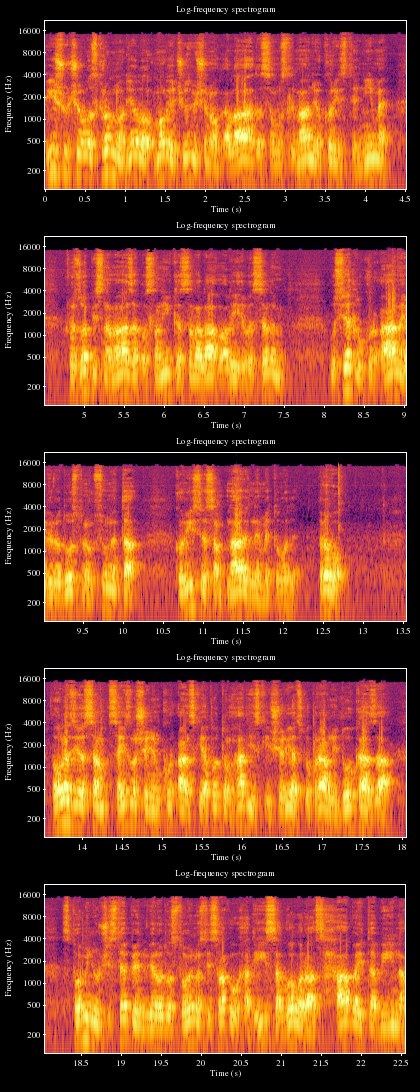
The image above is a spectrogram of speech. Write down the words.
Pišući ovo skromno dijelo, moleći uzvišenog Allaha da se muslimani okoriste njime, kroz opis namaza poslanika sallallahu alihi wasallam, u svjetlu Kur'ana i vjerodostojnog suneta, koristio sam naredne metode. Prvo, polazio sam sa iznošenjem kur'anskih, a potom hadijskih i šerijatsko-pravnih dokaza, spominjući stepen vjerodostojnosti svakog hadisa, govora sahaba i tabina,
